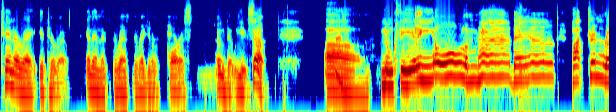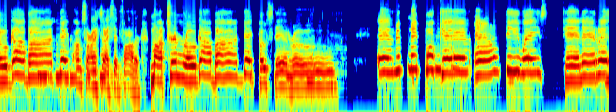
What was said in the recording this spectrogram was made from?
tenere itero. And then the, the rest, the regular Horace ode that we use. So, um, nunc filiolum habeo. Patrim rogabat de. I'm sorry, I said, I said father. Matrim rogabat de postero. Erit ne poker dives tenere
